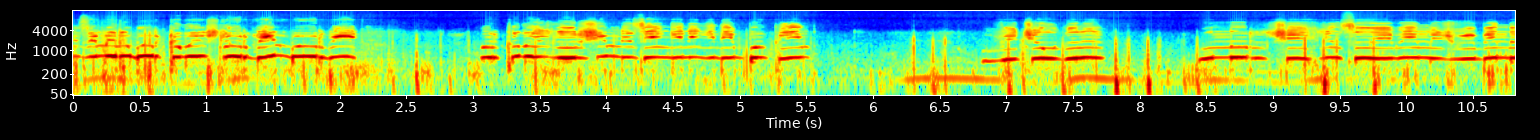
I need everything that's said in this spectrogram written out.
Hepinize merhaba arkadaşlar. Ben Barbie. Arkadaşlar şimdi zengine gidip bakayım. Ve çılgını. Onlar şehrin sahibiymiş ve ben de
